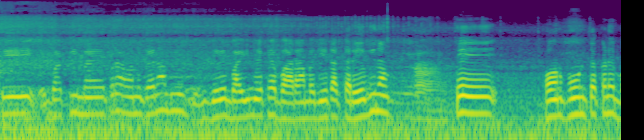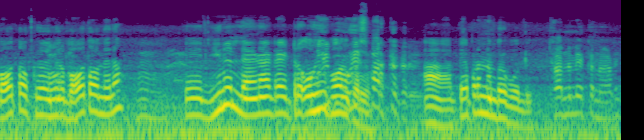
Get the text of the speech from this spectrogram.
ਤੇ ਬਾਕੀ ਮੈਂ ਭਰਾਵਾਂ ਨੂੰ ਕਹਿਣਾ ਵੀ ਜਿਵੇਂ ਬਾਈ ਨੇ ਆਖਿਆ 12 ਵਜੇ ਤੱਕ ਕਰੇ ਵੀ ਨਾ ਹਾਂ। ਤੇ ਫੋਨ ਫੋਨ ਚੱਕਣੇ ਬਹੁਤ ਔਖੇ ਹੋਏ ਨੇ ਬਹੁਤ ਆਉਂਦੇ ਨਾ ਹੂੰ। ਤੇ ਜਿਹਨੇ ਲੈਣਾ ਟਰੈਕਟਰ ਉਹੀ ਫੋਨ ਕਰੇ। ਹਾਂ ਤੇ ਆਪਣਾ ਨੰਬਰ ਬੋਲ ਦਿਓ 98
